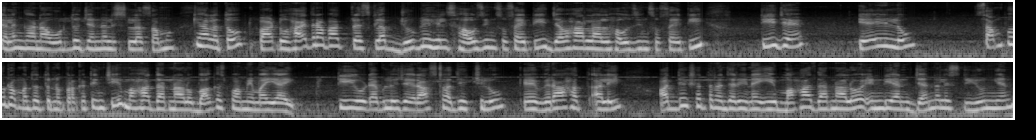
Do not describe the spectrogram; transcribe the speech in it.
తెలంగాణ ఉర్దూ జర్నలిస్టుల సముఖ్యాలతో పాటు Hyderabad press club Jubilee Hills housing society Jawaharlal housing society TJ ఏఈలు సంపూర్ణ మద్దతును ప్రకటించి మహాధర్నాలు భాగస్వామ్యమయ్యాయి. టీయూడబ్ల్యూజే రాష్ట్ర అధ్యక్షులు కె. విరాహత్ అలీ అధ్యక్షతన జరిగిన ఈ మహాధర్నాలో Indian journalist union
